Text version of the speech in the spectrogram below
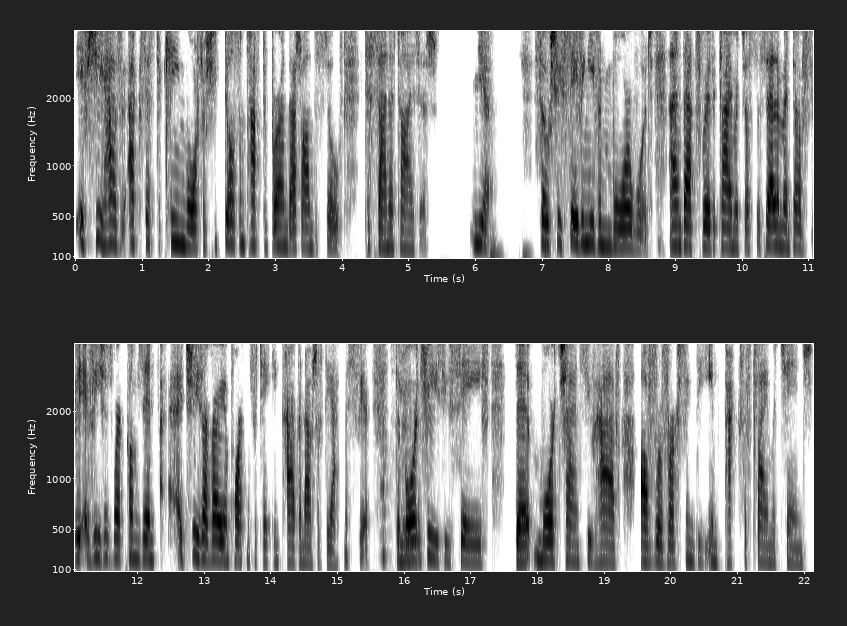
if she has access to clean water, she doesn't have to burn that on the stove to sanitize it. Yeah. So she's saving even more wood. And that's where the climate justice element of Vita's work comes in. Uh, trees are very important for taking carbon out of the atmosphere. Absolutely. The more trees you save, the more chance you have of reversing the impacts of climate change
